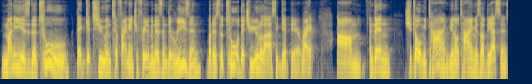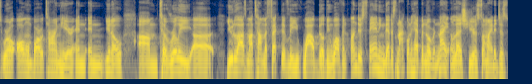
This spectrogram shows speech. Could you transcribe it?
Money is the tool that gets you into financial freedom. It isn't the reason, but it's the tool that you utilize to get there, right? Um, and then she told me time. You know, time is of the essence. We're all on borrowed time here, and and you know, um, to really uh, utilize my time effectively while building wealth and understanding that it's not going to happen overnight unless you're somebody that just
